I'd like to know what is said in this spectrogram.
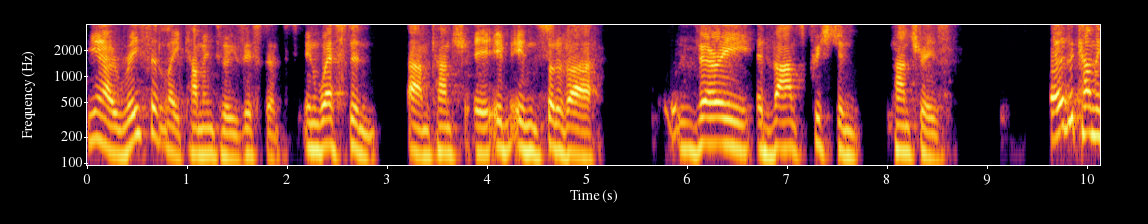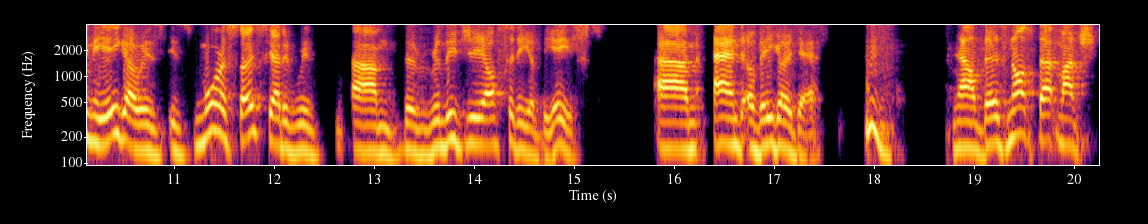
you know, recently come into existence in Western um, country, in, in sort of a very advanced Christian countries. Overcoming the ego is, is more associated with um, the religiosity of the East. um, and of ego death. now, there's not that much.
